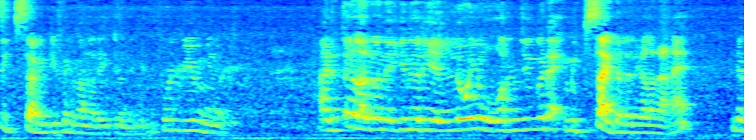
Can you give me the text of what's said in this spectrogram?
സിക്സ് സെവന്റി ഫൈവ് ആണ് റേറ്റ് വന്നിരിക്കുന്നത്. ഫുൾ വ്യൂ ഇങ്ങനെ വരും. അടുത്ത കളർ വന്നിരിക്കുന്ന ഒരു യെല്ലോയും ഓറഞ്ചും കൂടെ മിക്സ് ആയിട്ടുള്ള ഒരു കളറാണ് ഇതിന്റെ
